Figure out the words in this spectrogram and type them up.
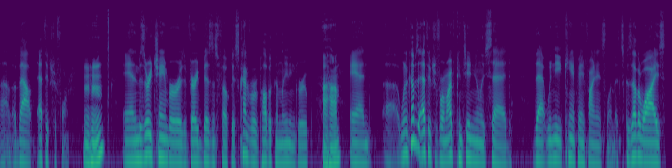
uh, about ethics reform. Mm-hmm. And the Missouri Chamber is a very business focused, kind of a Republican leaning group. Uh huh. And uh, when it comes to ethics reform, I've continually said that we need campaign finance limits because otherwise,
